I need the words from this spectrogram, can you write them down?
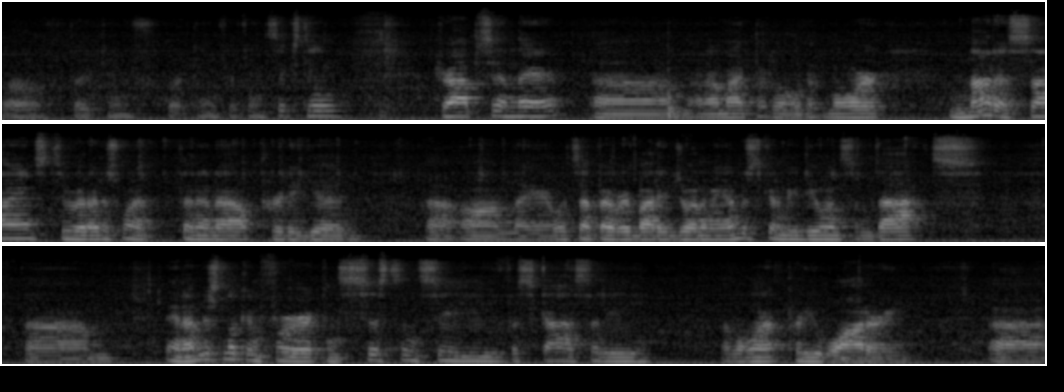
12, 13, 14, 15, 16 drops in there. Um, and I might put a little bit more. Not a science to it. I just want to thin it out pretty good uh, on there. What's up, everybody joining me? I'm just to be doing some dots. Um, and I'm just looking for a consistency, viscosity, I want it pretty watery uh,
